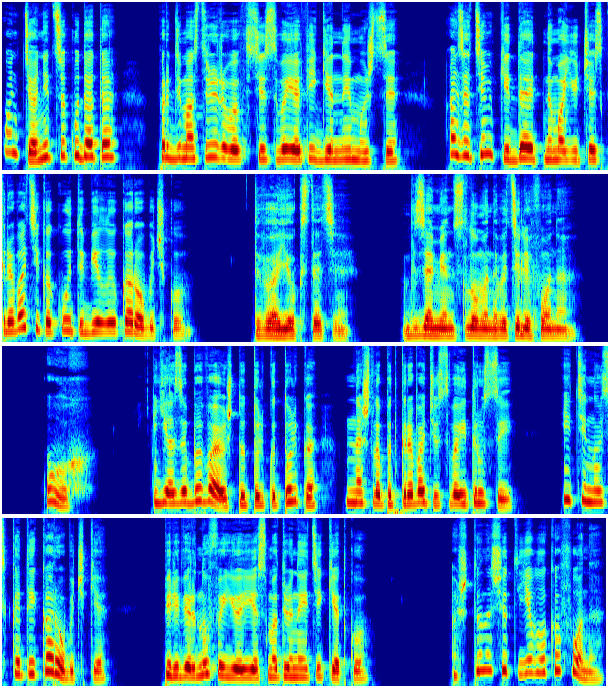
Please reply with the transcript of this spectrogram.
он тянется куда-то, продемонстрировав все свои офигенные мышцы, а затем кидает на мою часть кровати какую-то белую коробочку. Твое, кстати, взамен сломанного телефона. Ох, я забываю, что только-только нашла под кроватью свои трусы и тянусь к этой коробочке. Перевернув ее, я смотрю на этикетку. А что насчет яблокофона?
